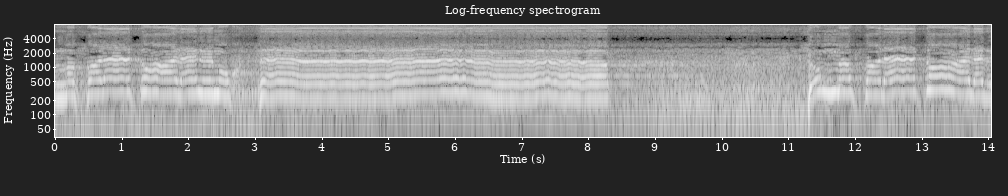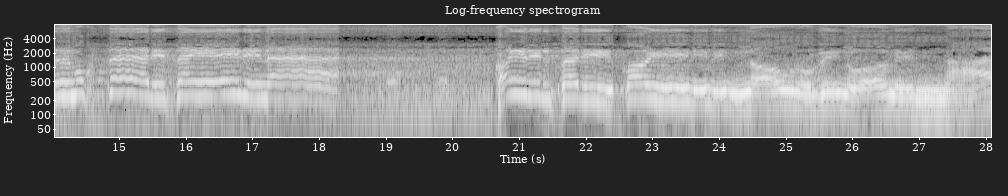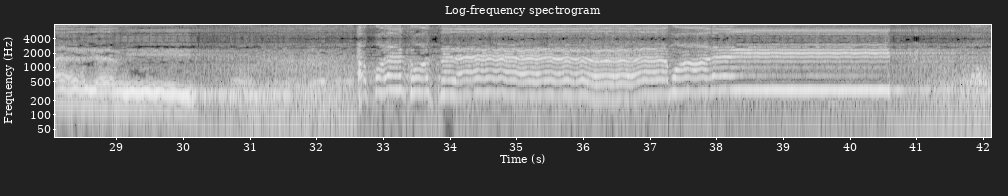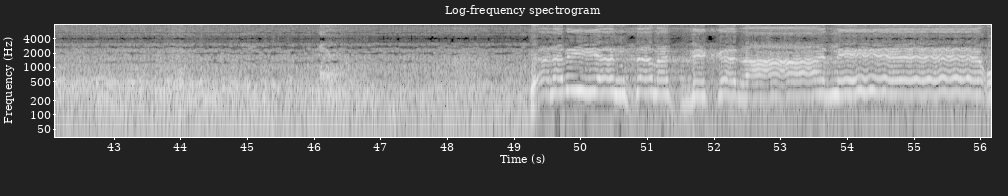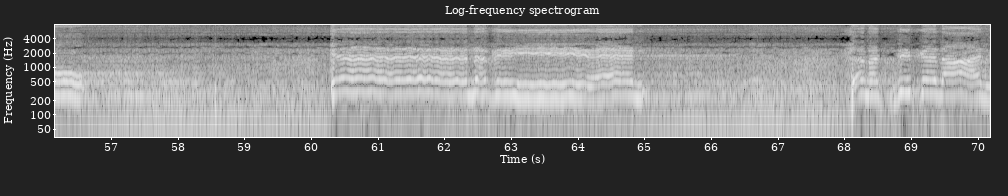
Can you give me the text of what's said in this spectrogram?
ثم الصلاة على المختار. ثم الصلاة على المختار سيدنا خير الفريقين من عمر نبيا سمت بك العليق قامت بك العاليات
